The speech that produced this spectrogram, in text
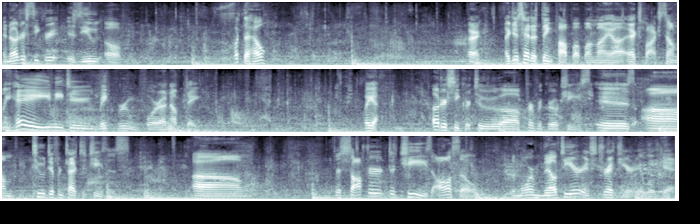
Another secret is use... Oh. What the hell? Alright, I just had a thing pop up on my uh, Xbox telling me, hey, you need to make room for an update. But yeah, other secret to uh, perfect grilled cheese is um, two different types of cheeses. Um, the softer the cheese, also, the more meltier and stretchier it will get.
